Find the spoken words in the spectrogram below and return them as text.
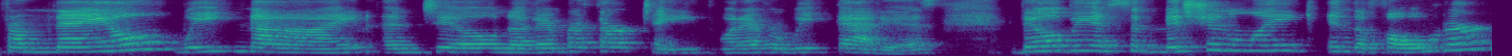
from now, week nine, until November 13th, whatever week that is, there'll be a submission link in the folder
